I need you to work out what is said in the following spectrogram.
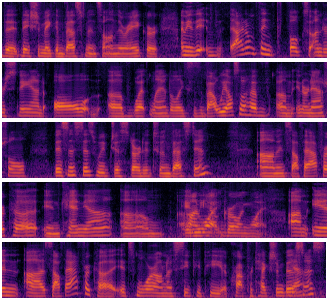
the, they should make investments on their acre. I mean, they, I don't think folks understand all of what Land O'Lakes is about. We also have um, international businesses we've just started to invest in um, in South Africa, in Kenya. Um, On what? have- Growing what? Um, in uh, South Africa, it's more on a CPP, a crop protection business.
